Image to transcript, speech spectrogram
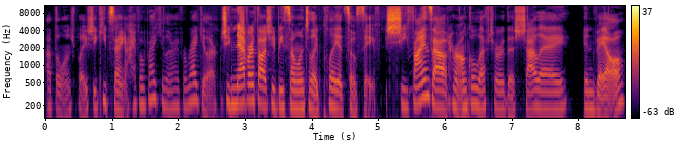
at the lunch place. She keeps saying, I have a regular, I have a regular. She never thought she'd be someone to like play it so safe. She finds out her uncle left her this chalet in Vail,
